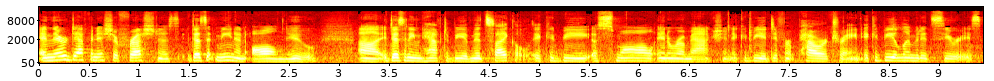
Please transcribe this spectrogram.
And their definition of freshness doesn't mean an all new. Uh, it doesn't even have to be a mid cycle. It could be a small interim action. It could be a different powertrain. It could be a limited series.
